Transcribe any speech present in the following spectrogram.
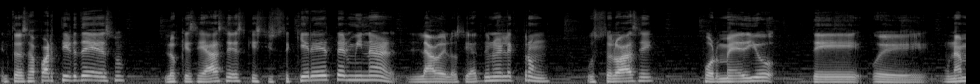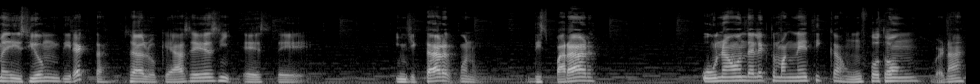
Entonces, a partir de eso, lo que se hace es que si usted quiere determinar la velocidad de un electrón, usted lo hace por medio de eh, una medición directa. O sea, lo que hace es este, inyectar, bueno, disparar una onda electromagnética, un fotón, ¿verdad?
